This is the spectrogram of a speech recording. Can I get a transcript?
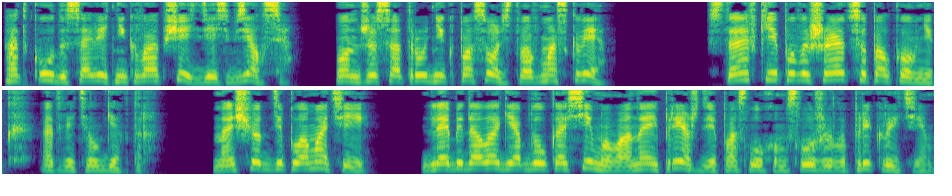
откуда советник вообще здесь взялся? Он же сотрудник посольства в Москве. Ставки повышаются, полковник, ответил Гектор. Насчет дипломатии. Для бедолаги Абдулкасимова она и прежде, по слухам, служила прикрытием.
